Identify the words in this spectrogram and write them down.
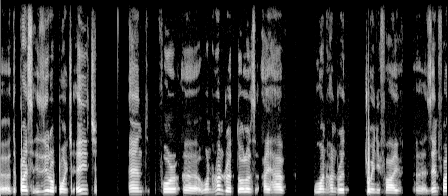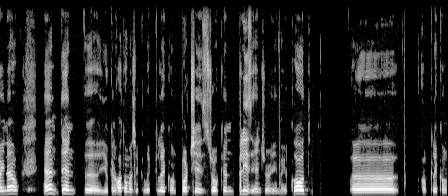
Uh, the price is 0.8 and for $100 I have 125 uh, ZenFi now. And then uh, you can automatically click on purchase token. Please enter email code. Uh, I'll click on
